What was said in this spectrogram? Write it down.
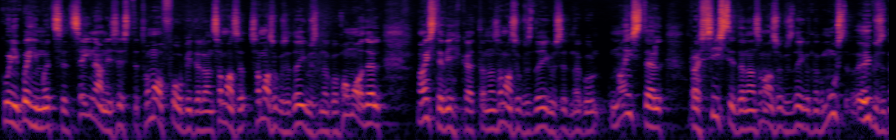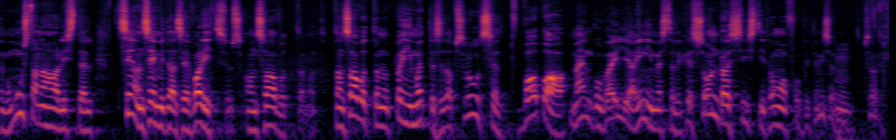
kuni põhimõtteliselt seinani, sest et homofoobidel on samas, samasugused õigused nagu homodel, naistevihkajatel on samasugused õigused nagu naistel, rassistidel on samasugused õigused nagu must, õigused nagu mustanahalistel. see on see, mida see valitsus on saavutanud. ta on saavutanud põhimõtteliselt absoluutselt vaba mänguvälja inimestele, kes on rassistid, homofoobid ja misogiinid mm..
